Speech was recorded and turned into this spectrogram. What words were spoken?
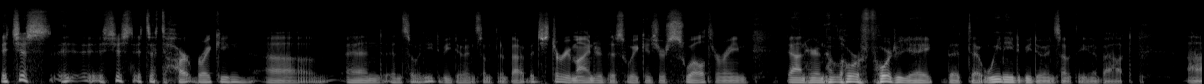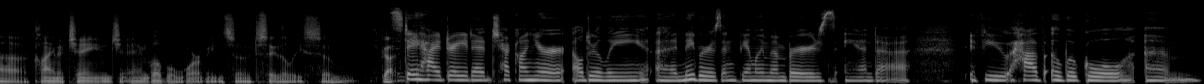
it's just it's just it's it's heartbreaking, um, and and so we need to be doing something about it. But just a reminder this week as you're sweltering down here in the lower 48 that uh, we need to be doing something about uh, climate change and global warming. So, to say the least. So, got- stay hydrated. Check on your elderly uh, neighbors and family members, and uh, if you have a local. Um,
